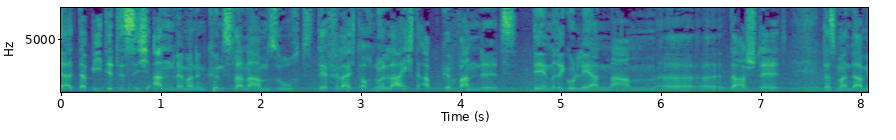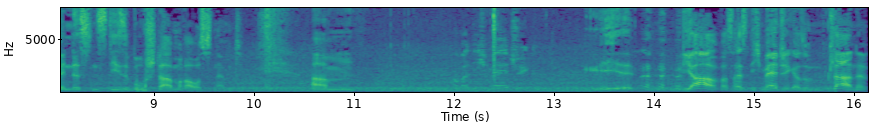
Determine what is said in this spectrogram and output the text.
Da, da bietet es sich an, wenn man einen Künstlernamen sucht, der vielleicht auch nur leicht abgewandelt den regulären Namen äh, äh darstellt, dass man da mindestens diese Buchstaben rausnimmt. Ähm, Aber nicht Magic. Ja, was heißt nicht Magic? Also klar, ne,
